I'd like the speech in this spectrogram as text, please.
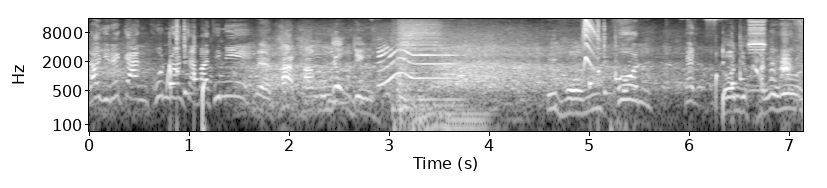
เราอยู่ด้วยกันคุณโดนจับมาที่นี่ แม่ท่าทางมึงเยอะจริงคือผม คุณเป็น โดนอยู่ขังอยู่นู่น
